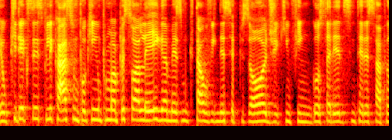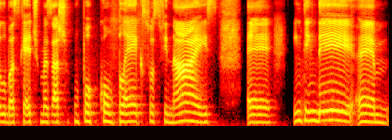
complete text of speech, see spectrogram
eu queria que você explicasse um pouquinho para uma pessoa leiga mesmo que está ouvindo esse episódio, que, enfim, gostaria de se interessar pelo basquete, mas acha um pouco complexo as finais. É, entender é,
